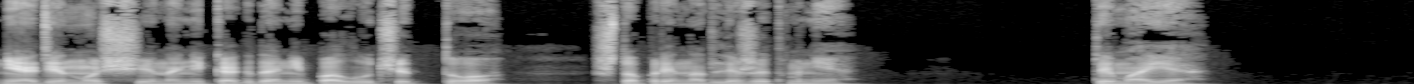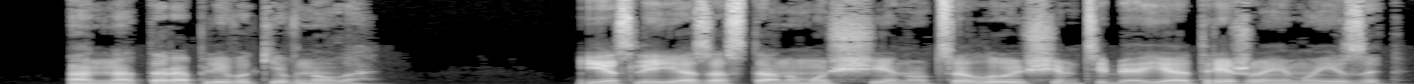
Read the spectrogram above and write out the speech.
Ни один мужчина никогда не получит то, что принадлежит мне. Ты моя». Она торопливо кивнула. «Если я застану мужчину, целующим тебя, я отрежу ему язык.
